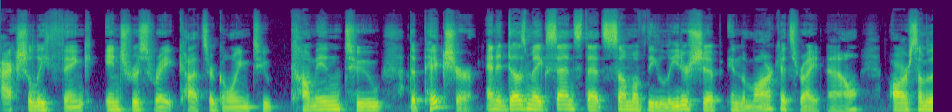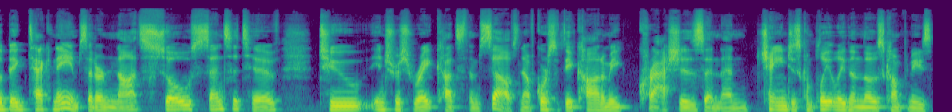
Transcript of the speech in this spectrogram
actually think interest rate cuts are going to come into the picture. And it does make sense that some of the leadership in the markets right now are some of the big tech names that are not so sensitive to interest rate cuts themselves. Now, of course, if the economy crashes and then changes completely, then those companies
